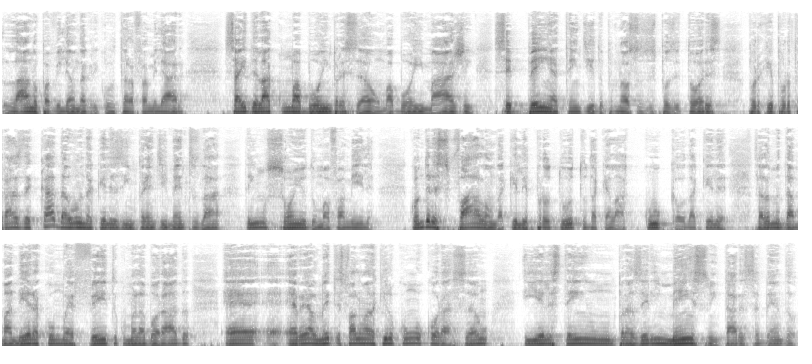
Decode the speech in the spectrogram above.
lá no pavilhão da agricultura familiar, sair de lá com uma boa impressão, uma boa imagem, ser bem atendido por nossos expositores, porque por trás de cada um daqueles empreendimentos lá tem um sonho de uma família. Quando eles falam daquele produto, daquela cuca, ou daquele, sabe, da maneira como é feito, como é elaborado, é, é, é realmente eles falam daquilo com o coração e eles têm um prazer imenso em estar recebendo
